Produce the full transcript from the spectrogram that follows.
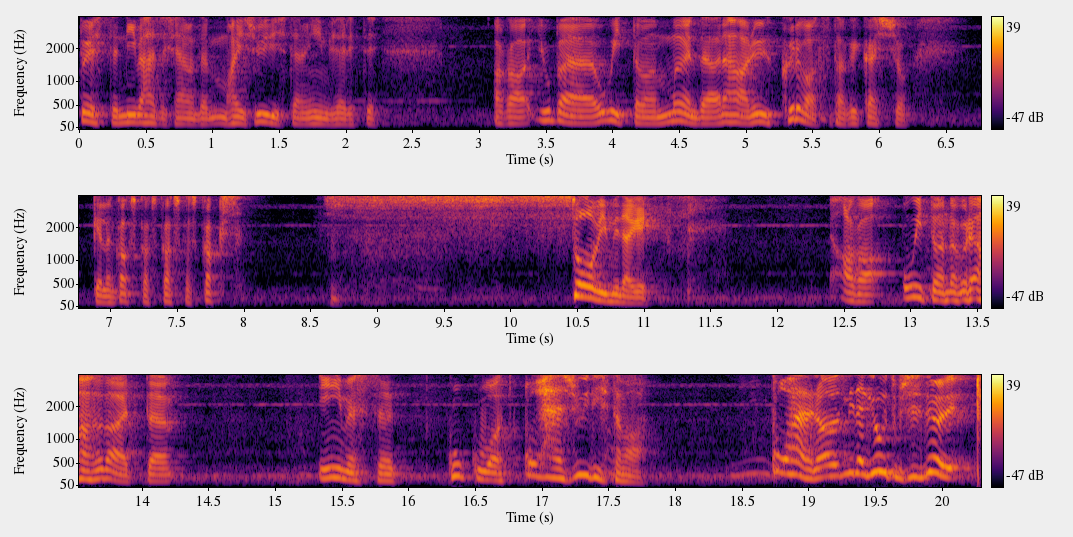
tõesti on nii väheseks jäänud, et ma ei süüdista enam inimesi eriti. aga jube huvitav on mõelda ja näha nüüd kõrvalt seda kõiki asju. kell on kaks, kaks, kaks, kaks, kaks. soovi midagi. aga huvitav on nagu näha seda, et äh, inimesed kukuvad kohe süüdistama. kohe, no midagi juhtub, siis niimoodi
